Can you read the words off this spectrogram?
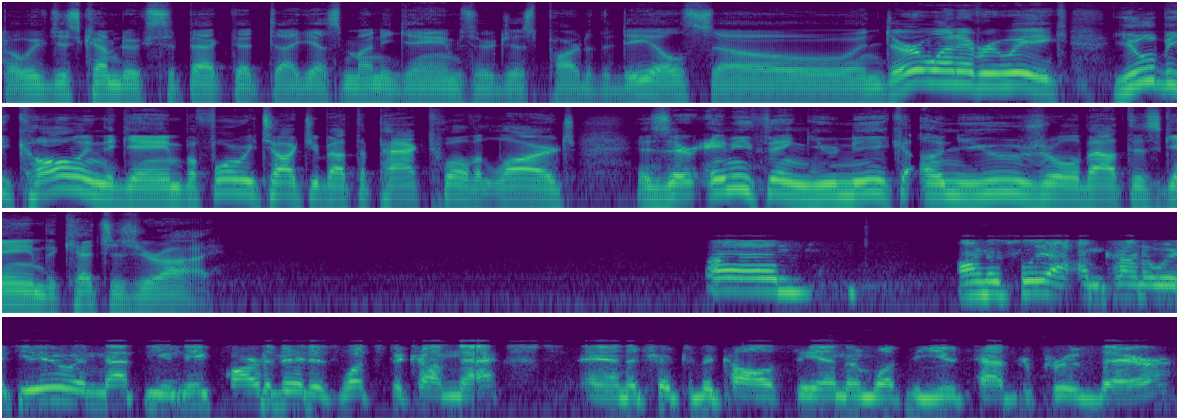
but we've just come to expect that I guess money games are just part of the deal. So endure one every week. You'll be calling the game. Before we talk to you about the Pac-12 at large, is there anything unique, unusual about this game that catches your eye? Um, honestly, I'm kind of with you in that the unique part of it is what's to come next and a trip to the Coliseum and what the Utes have to prove there.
